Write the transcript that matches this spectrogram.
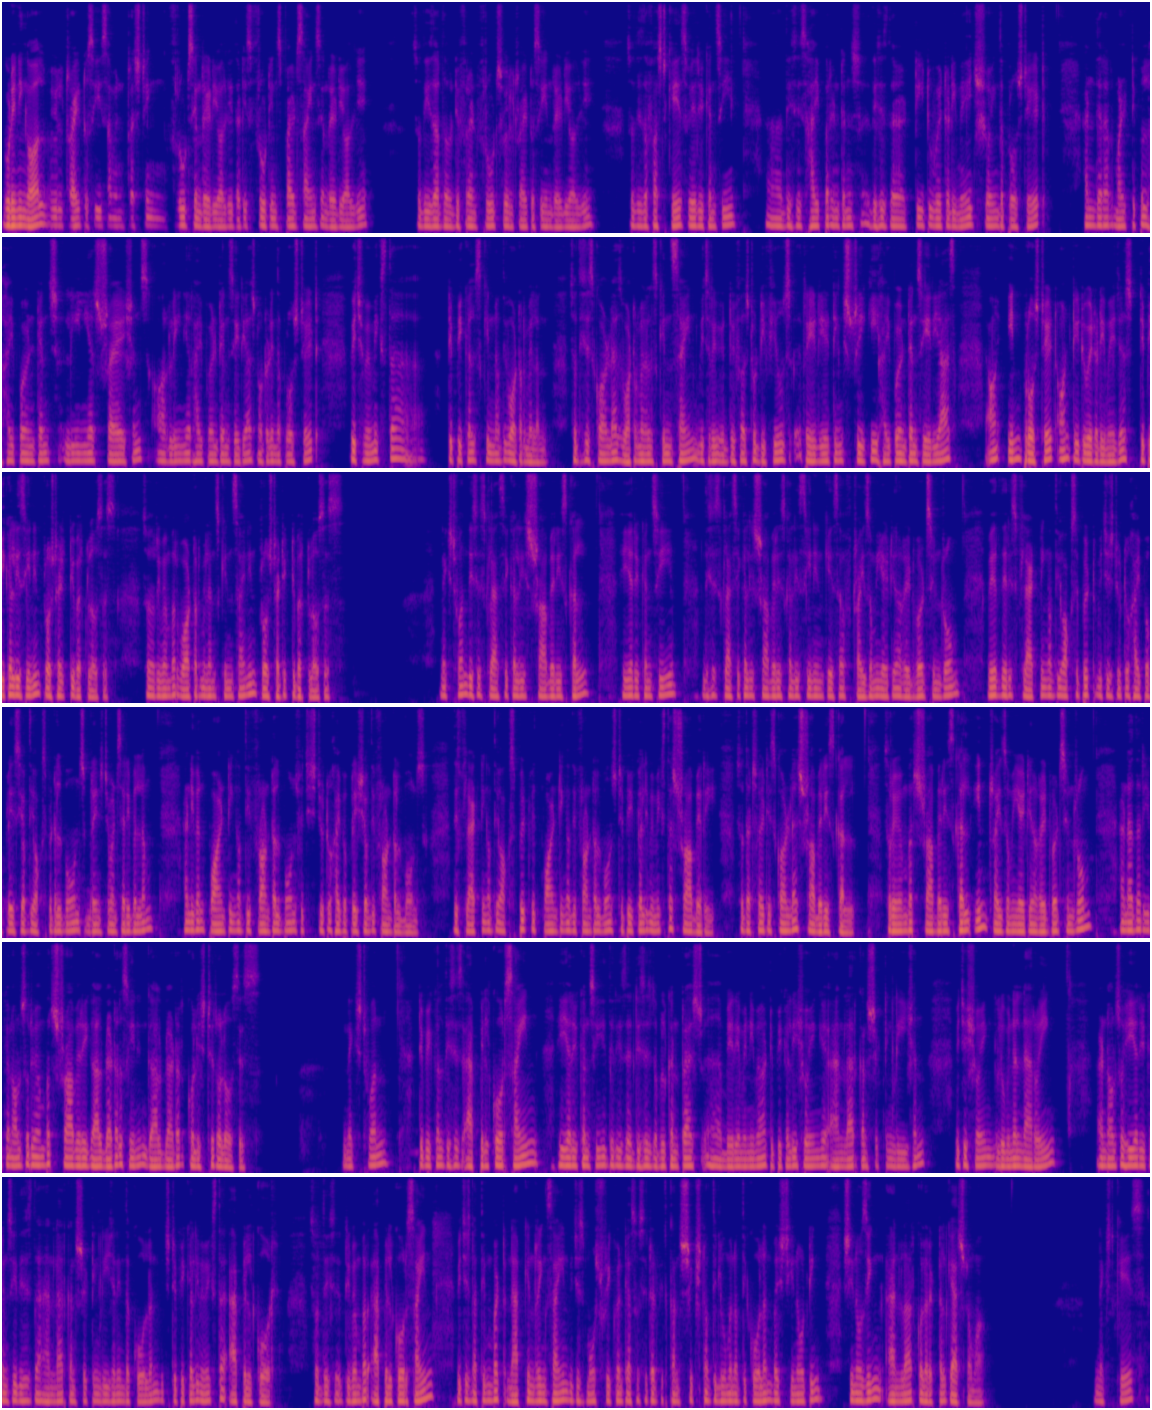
Good evening, all. We will try to see some interesting fruits in radiology, that is, fruit inspired science in radiology. So, these are the different fruits we will try to see in radiology. So, this is the first case where you can see uh, this is hyperintense, this is the T2 weighted image showing the prostate, and there are multiple hypointense linear striations or linear hypointense areas noted in the prostate, which mimics the typical skin of the watermelon. So this is called as watermelon skin sign which re refers to diffuse radiating streaky hypointense areas uh, in prostate on T2 weighted images typically seen in prostatic tuberculosis. So remember watermelon skin sign in prostatic tuberculosis next one this is classically strawberry skull. Here you can see this is classically strawberry skull is seen in case of trisomy 18 or Edwards syndrome where there is flattening of the occiput which is due to hypoplasia of the occipital bones brainstem and cerebellum and even pointing of the frontal bones which is due to hypoplasia of the frontal bones this flattening of the occiput with pointing of the frontal bones typically mimics the strawberry. So that's why it is called as strawberry skull. So remember strawberry skull in trisomy 18 or Edwards syndrome and other you can also remember strawberry gallbladder seen in gallbladder cholesterolosis. Next one typical this is apple core sign here you can see there is a is double contrast uh, barium enema typically showing a annular constricting lesion which is showing luminal narrowing and also here you can see this is the annular constricting lesion in the colon which typically mimics the apple core. So this is remember apple core sign which is nothing but napkin ring sign which is most frequently associated with constriction of the lumen of the colon by stenoting stenosing annular colorectal carcinoma. Next case.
